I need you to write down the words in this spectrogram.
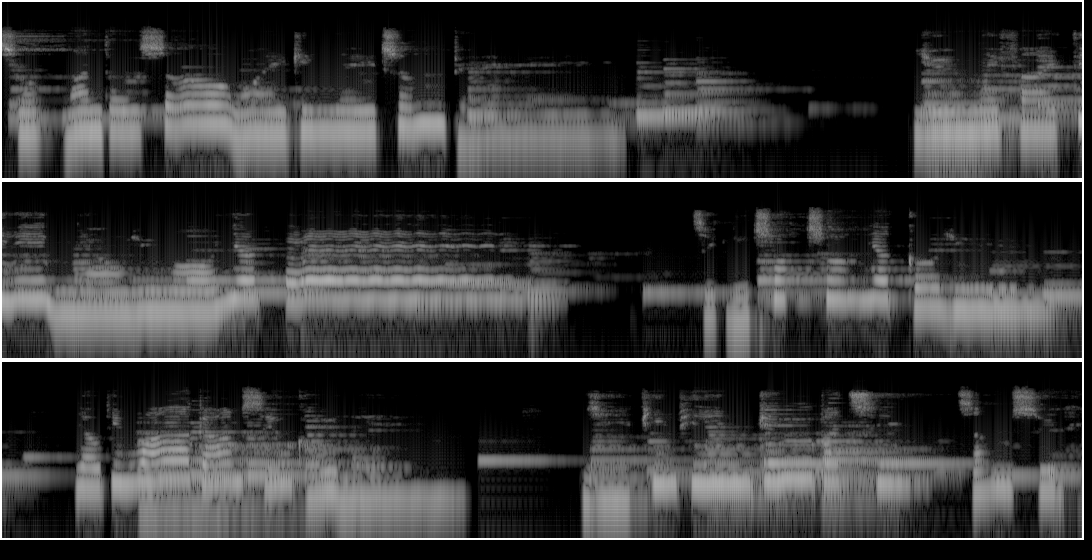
昨晚倒數為見你準備，願你快啲又與我一起。寂寥足足一個月，由電話減少距離，而偏偏竟不知怎說起，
